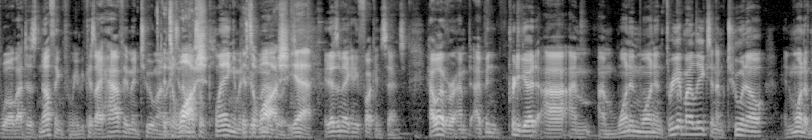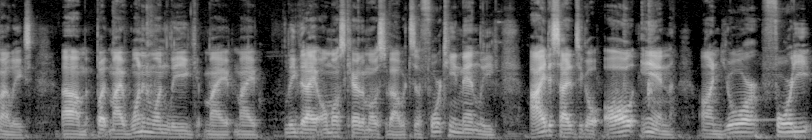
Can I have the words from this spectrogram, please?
well, that does nothing for me because I have him in two of my It's leagues. a and I'm also wash. playing him in It's two a of my wash, leagues. yeah. It doesn't make any fucking sense. However, I'm, I've been pretty good. Uh, I'm I'm one and one in three of my leagues, and I'm two and zero in one of my leagues. Um, but my one in one league, my my league that I almost care the most about, which is a 14 man league, I decided to go all in on your 40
